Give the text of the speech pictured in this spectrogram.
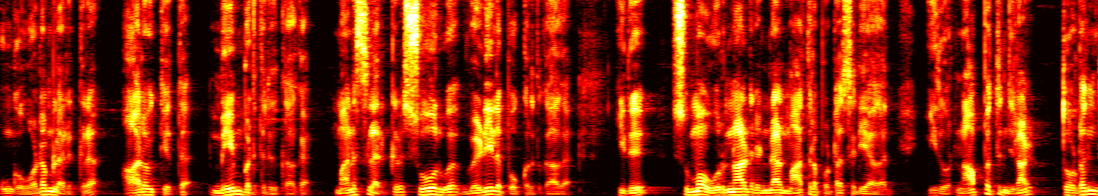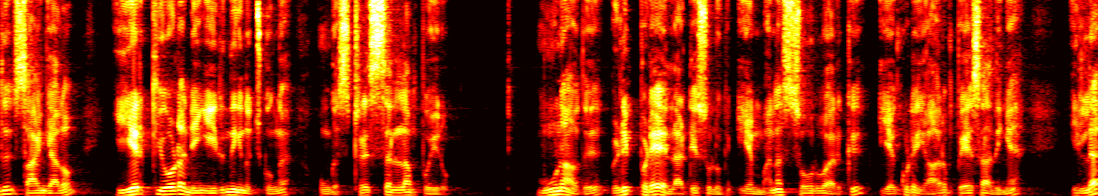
உங்கள் உடம்புல இருக்கிற ஆரோக்கியத்தை மேம்படுத்துறதுக்காக மனசில் இருக்கிற சோர்வை வெளியில் போக்குறதுக்காக. இது சும்மா ஒரு நாள் ரெண்டு நாள் மாத்திரை போட்டால் சரியாகாது. இது ஒரு நாற்பத்தஞ்சு நாள் தொடர்ந்து சாயங்காலம் இயற்கையோடு நீங்கள் இருந்தீங்கன்னு வச்சுக்கோங்க உங்கள் ஸ்ட்ரெஸ் எல்லாம் போயிடும் மூணாவது வெளிப்படையாக எல்லாட்டையும் சொல்லுங்க. என் மனசு சோர்வாக இருக்குது என் கூட யாரும் பேசாதீங்க. இல்லை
